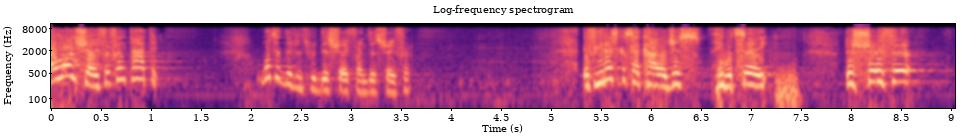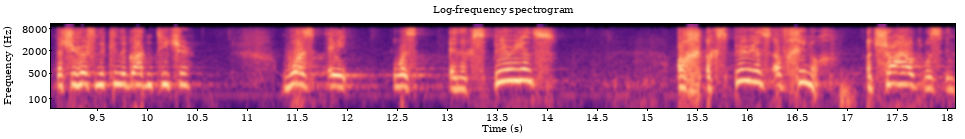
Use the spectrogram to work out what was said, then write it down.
and one shofar from Tati. What's the difference with this shofar and this shofar? If you ask a psychologist, he would say, the shofar that she heard from the kindergarten teacher was a, was an experience an experience of chinuch. A child was in,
